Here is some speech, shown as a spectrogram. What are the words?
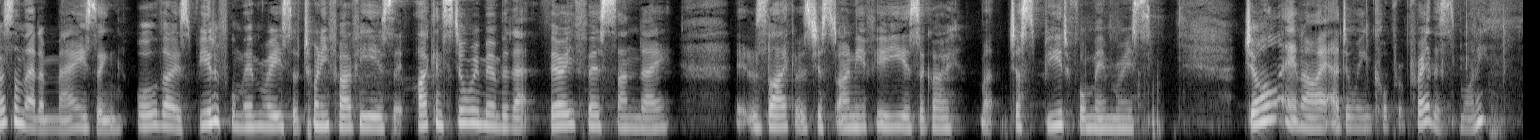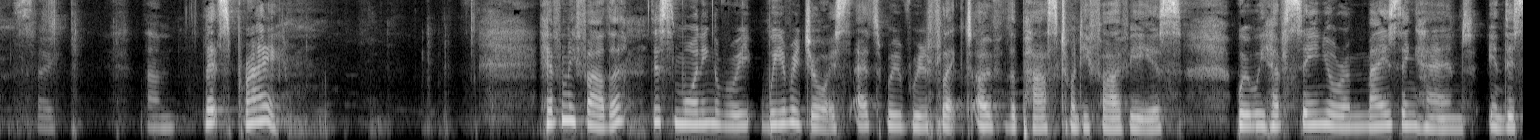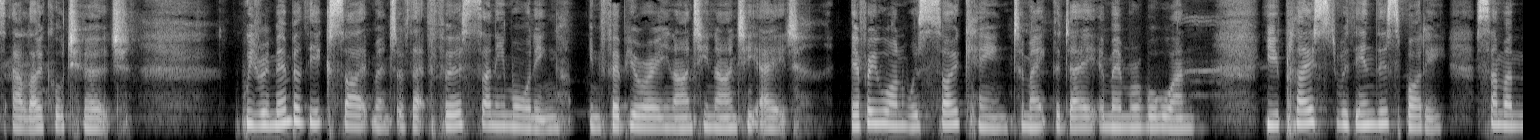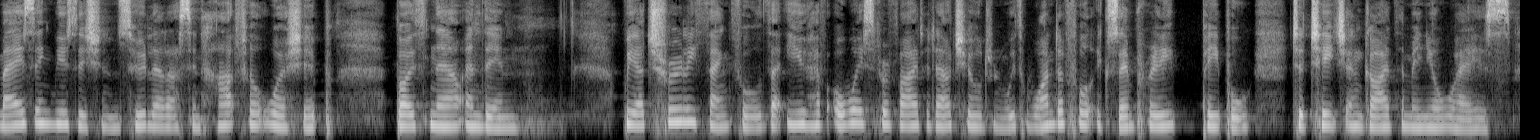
Wasn't that amazing? All those beautiful memories of 25 years. I can still remember that very first Sunday. It was like it was just only a few years ago, but just beautiful memories. Joel and I are doing corporate prayer this morning. So um, let's pray. Heavenly Father, this morning we, rejoice as we reflect over the past 25 years, where we have seen your amazing hand in this, our local church. We remember the excitement of that first sunny morning in February 1998. Everyone was so keen to make the day a memorable one. You placed within this body some amazing musicians who led us in heartfelt worship, both now and then. We are truly thankful that you have always provided our children with wonderful, exemplary people to teach and guide them in your ways.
